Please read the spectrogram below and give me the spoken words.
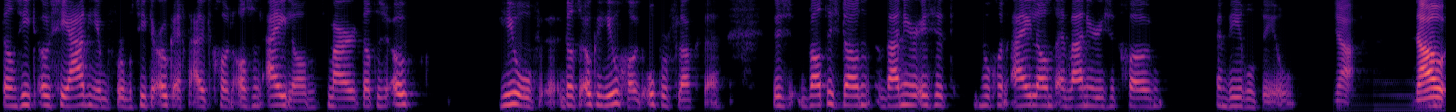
dan ziet Oceanië bijvoorbeeld, ziet er ook echt uit gewoon als een eiland. Maar dat is ook heel, dat is ook een heel groot oppervlakte. Dus wat is dan, wanneer is het nog een eiland en wanneer is het gewoon een werelddeel? Ja, nou,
